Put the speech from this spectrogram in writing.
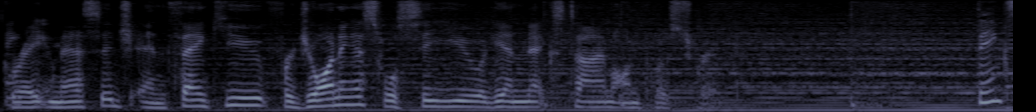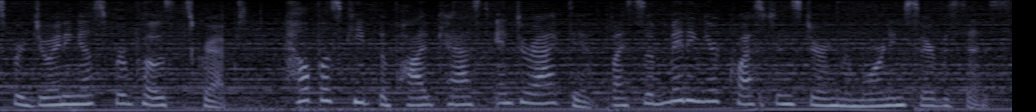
great message, and thank you for joining us. We'll see you again next time on Postscript. Thanks for joining us for Postscript. Help us keep the podcast interactive by submitting your questions during the morning services.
